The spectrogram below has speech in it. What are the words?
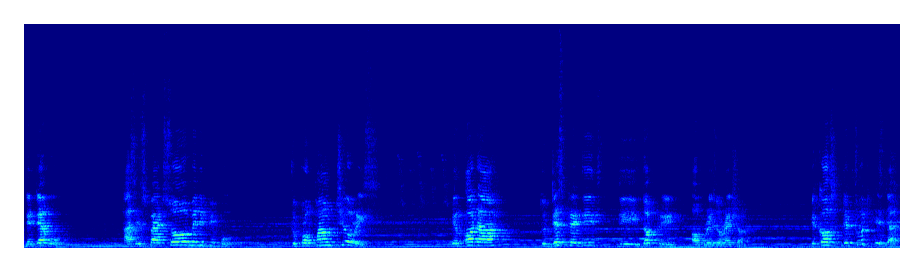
the devil has inspired so many people to propound theories in order to discredit the doctrine of resurrection. Because the truth is that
